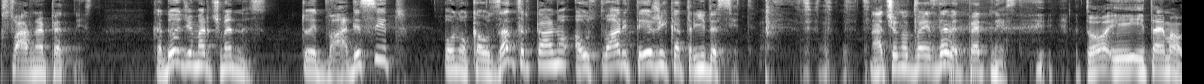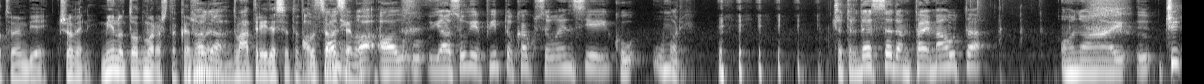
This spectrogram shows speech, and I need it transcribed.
stvarno je 15. Kad dođe March Madness, to je 20, ono kao zacrtano, a u stvari teži ka 30. Znači ono 29-15. To i, i time out u NBA, čuveni. Minut odmora, što kažu. Da, Da, da. da. 2.30 od kucava a, ali ja se uvijek pitao kako se u NCAA iko umori. 47 timeouta, onaj, či,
